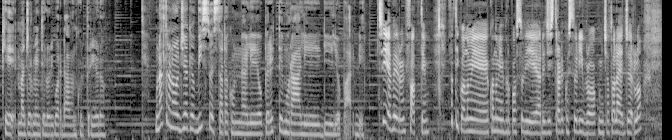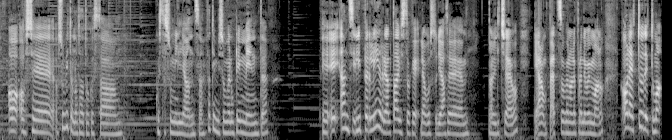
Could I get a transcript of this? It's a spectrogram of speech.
che maggiormente lo riguardava in quel periodo. Un'altra analogia che ho visto è stata con le operette morali di Leopardi. Sì, è vero, infatti. Infatti quando mi, è- quando mi hai proposto di registrare questo libro, ho cominciato a leggerlo, ho, ho se- ho subito notato questa, questa somiglianza. Infatti mi sono venute in mente. E, e anzi, lì per lì, in realtà, visto che le avevo studiate al liceo, e era un pezzo che non le prendevo in mano, ho letto e ho detto, ma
